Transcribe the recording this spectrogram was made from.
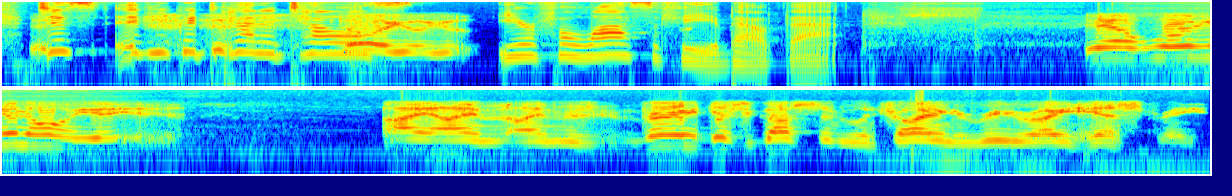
just if you could kind of tell No, us you- you- your philosophy about that. Yeah, well, you know, you, I, I'm I'm very disgusted with trying to rewrite history.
